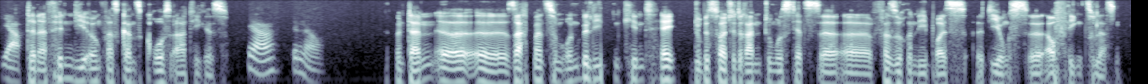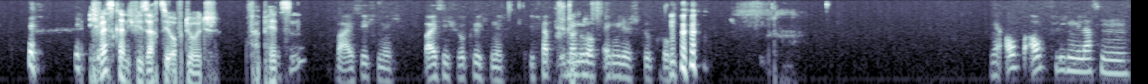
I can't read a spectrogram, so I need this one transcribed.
ja, Dann erfinden die irgendwas ganz Großartiges. ja, genau. Und dann äh, äh, sagt man zum unbeliebten Kind, hey, du bist heute dran, du musst jetzt äh, äh, versuchen, die Boys, äh, die Jungs auffliegen zu lassen. Ich weiß gar nicht, wie sagt sie auf Deutsch? Verpetzen? Weiß ich nicht. Weiß ich wirklich nicht. Ich habe immer nur auf Englisch geguckt. ja, auf, auffliegen lassen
